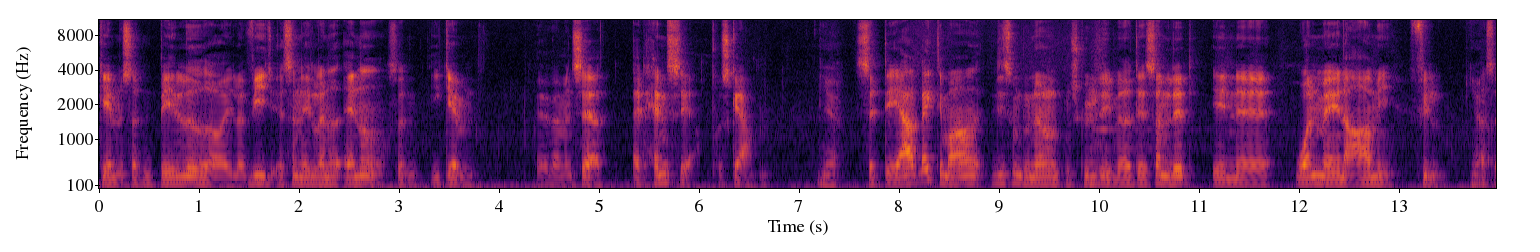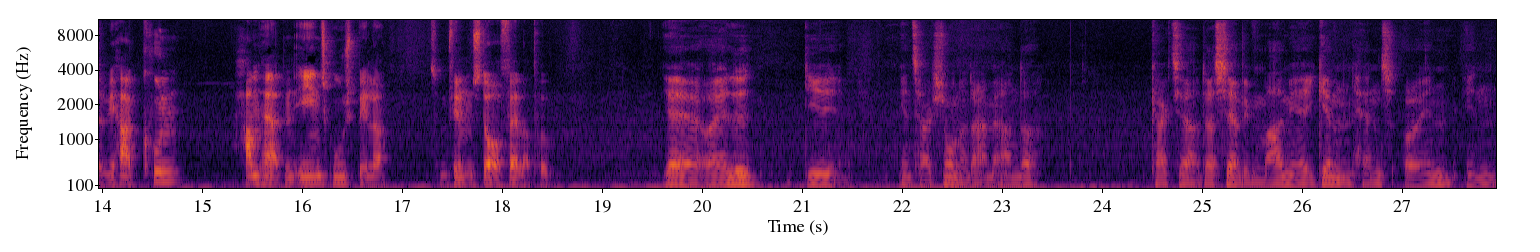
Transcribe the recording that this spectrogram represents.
gennem sådan billeder eller video, sådan et eller andet andet, sådan igennem, øh, hvad man ser, at han ser på skærmen. Ja. Så det er rigtig meget, ligesom du nævner den skyldige med, det er sådan lidt en uh, one-man army film. Ja. Ja. Altså vi har kun ham her, den ene skuespiller, som filmen står og falder på. Ja, ja, og alle de interaktioner, der er med andre karakterer, der ser vi dem meget mere igennem hans øjne, end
